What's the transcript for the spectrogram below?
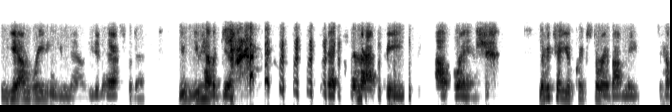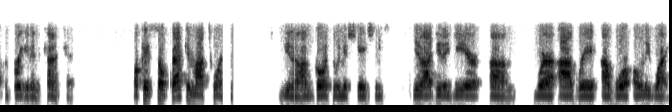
yeah, I'm reading you now. You didn't ask for that. You you have a gift that cannot be outran. Let me tell you a quick story about me to help to bring it into context. Okay, so back in my 20s, you know, I'm going through initiations. You know, I did a year um, where I read, I wore only white.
